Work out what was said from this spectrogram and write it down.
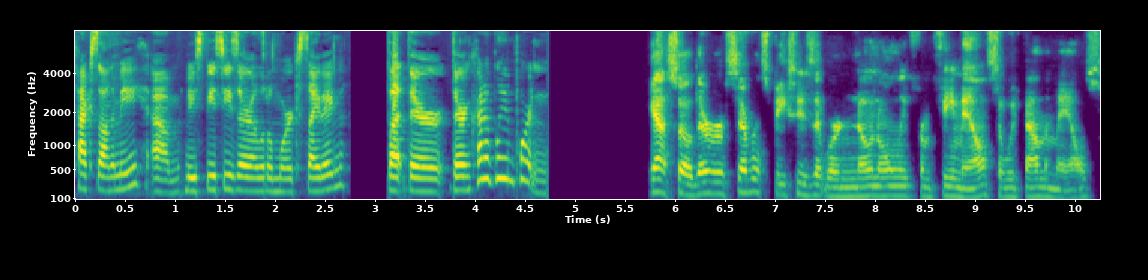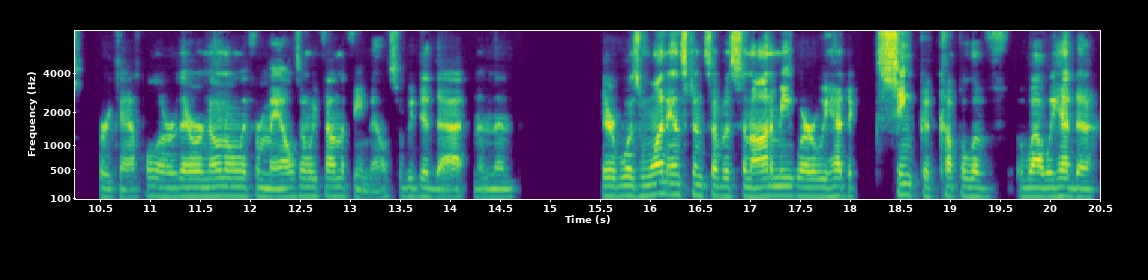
taxonomy. Um, new species are a little more exciting, but they're they're incredibly important. Yeah, so there were several species that were known only from females, so we found the males, for example, or they were known only from males and we found the females, so we did that, and then there was one instance of a synonymy where we had to sink a couple of well, we had to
